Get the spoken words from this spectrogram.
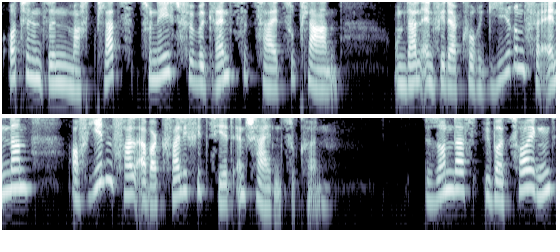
Ottensen macht Platz zunächst für begrenzte Zeit zu planen, um dann entweder korrigieren, verändern, auf jeden Fall aber qualifiziert entscheiden zu können. Besonders überzeugend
